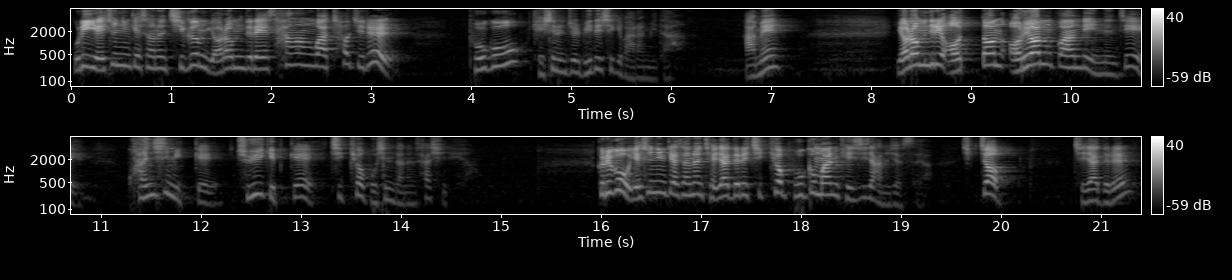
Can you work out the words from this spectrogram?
우리 예수님께서는 지금 여러분들의 상황과 처지를 보고 계시는 줄 믿으시기 바랍니다. 아멘. 여러분들이 어떤 어려움 가운데 있는지 관심 있게 주의 깊게 지켜보신다는 사실이에요. 그리고 예수님께서는 제자들을 지켜보고만 계시지 않으셨어요. 직접 제자들을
